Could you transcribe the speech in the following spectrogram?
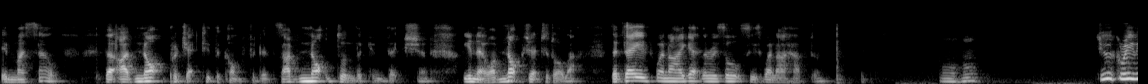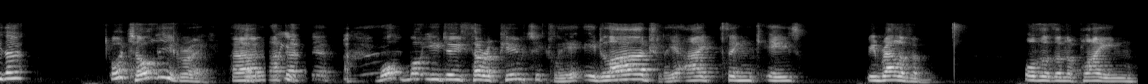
in myself. That I've not projected the confidence, I've not done the conviction, you know, I've not projected all that. The days when I get the results is when I have done. Mm-hmm. Do you agree with that? Oh, I totally agree. Um, I, I, what what you do therapeutically, it largely, I think, is irrelevant, other than applying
